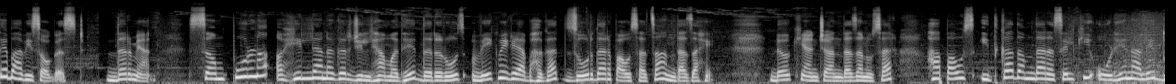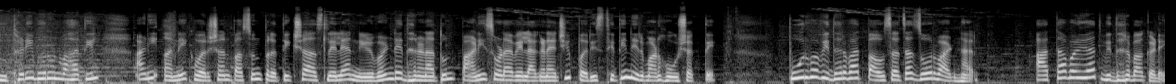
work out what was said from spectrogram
ते बावीस ऑगस्ट. दरम्यान संपूर्ण अहिल्यानगर जिल्ह्यामध्ये दररोज वेगवेगळ्या भागात जोरदार पावसाचा अंदाज आहे. डक यांच्या अंदाजानुसार हा पाऊस इतका दमदार असेल की ओढे नाले दुथडी भरून वाहतील आणि अनेक वर्षांपासून प्रतीक्षा असलेल्या निळवंडे धरणातून पाणी सोडावे लागण्याची परिस्थिती निर्माण होऊ शकते. पूर्व विदर्भात पावसाचा जोर वाढणार. आता वळूयात विदर्भाकडे.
